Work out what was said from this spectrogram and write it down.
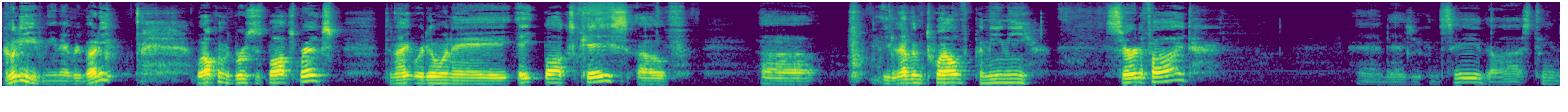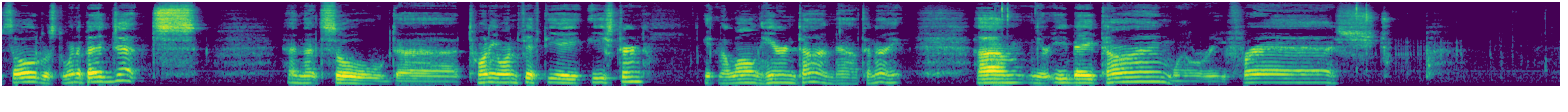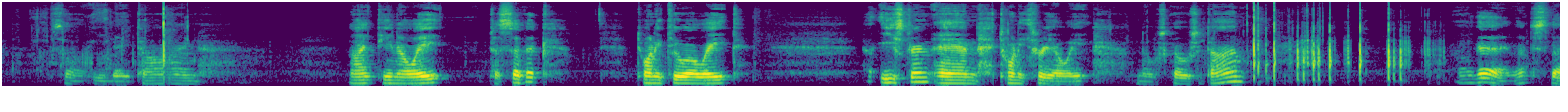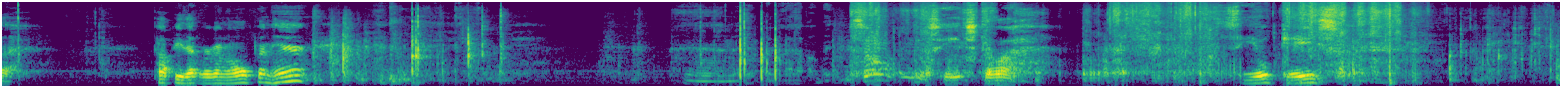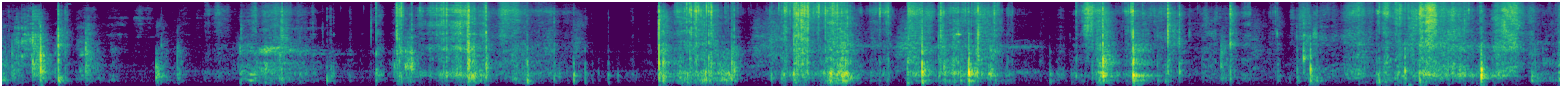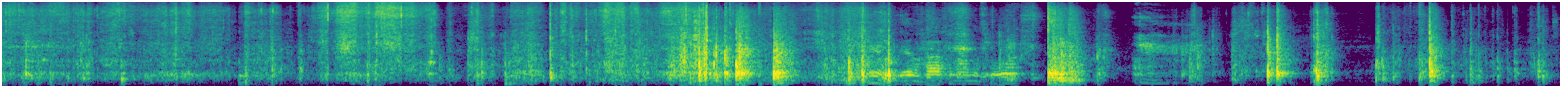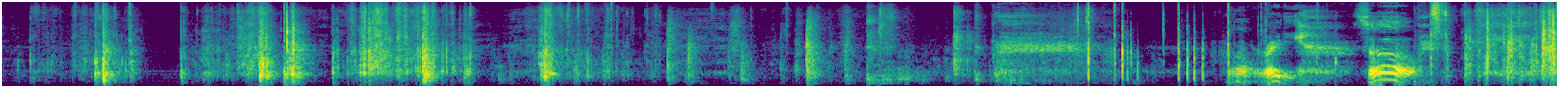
Good evening, everybody. Welcome to Bruce's Box Breaks. Tonight we're doing a eight box case of uh, 1112 Panini Certified. And as you can see, the last team sold was the Winnipeg Jets. And that sold uh, 2158 Eastern. Getting along here in time now tonight. Um, your eBay time will refresh. EBay time 1908 Pacific, 2208 Eastern, and 2308 Nova Scotia time. Okay, that's the puppy that we're going to open here. So you see it's still a sealed case. There we go, hopping on the floor. Alrighty, so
